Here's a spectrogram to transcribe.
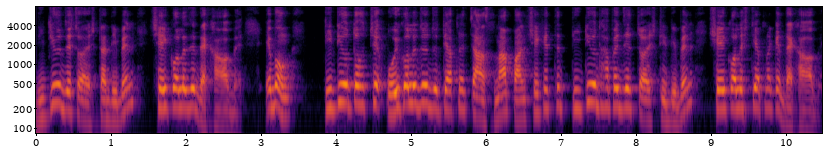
দ্বিতীয় যে চয়েসটা দিবেন, সেই কলেজে দেখা হবে। এবং তৃতীয়ত হচ্ছে, ওই কলেজে যদি আপনি চান্স না পান, সেক্ষেত্রে তৃতীয় ধাপে যে চয়েসটি দিবেন, সেই কলেজটি আপনাকে দেখা হবে।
